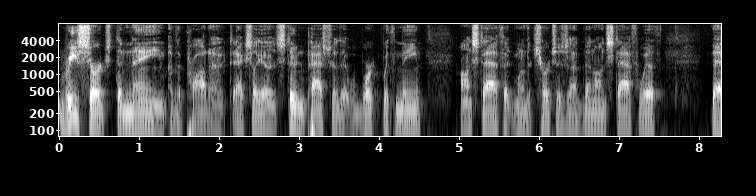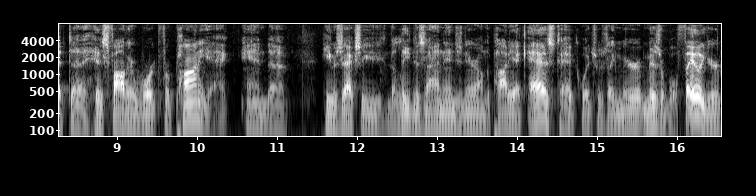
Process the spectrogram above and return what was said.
researched the name of the product. Actually, a student pastor that worked with me on staff at one of the churches I've been on staff with, that uh, his father worked for Pontiac, and uh, he was actually the lead design engineer on the Pontiac Aztek, which was a miserable failure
